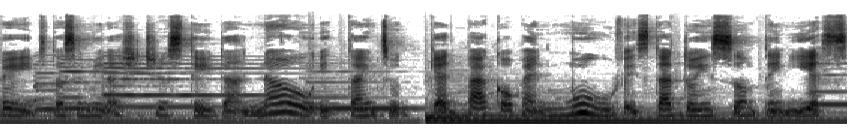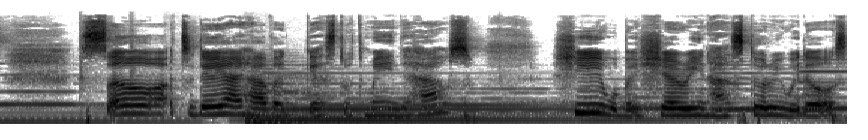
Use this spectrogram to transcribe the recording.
failed? Doesn't mean I should just stay there. No, it's time to get back up and move and start doing something. Yes. So uh, today I have a guest with me in the house. She will be sharing her story with us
